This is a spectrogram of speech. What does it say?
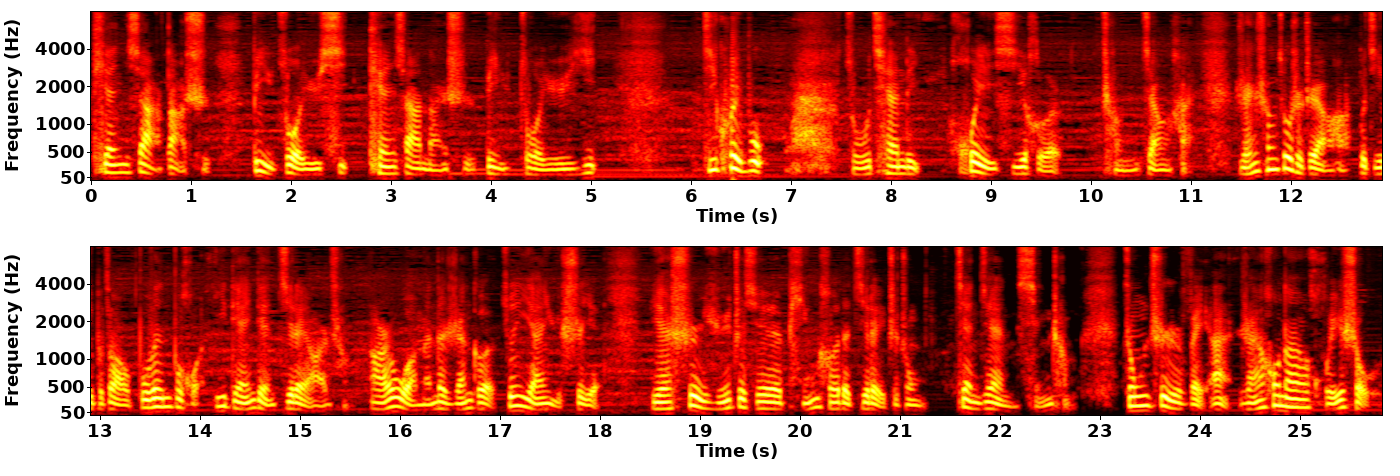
天下大事，必作于细；天下难事，必作于易。积跬步，足千里；会溪河，成江海。人生就是这样哈，不急不躁，不温不火，一点一点积累而成。而我们的人格、尊严与事业，也是于这些平和的积累之中渐渐形成，终至伟岸。然后呢，回首。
